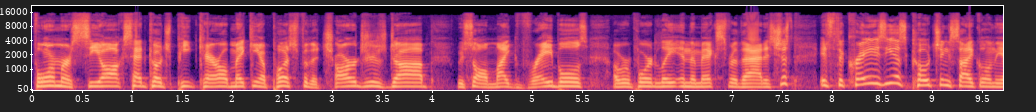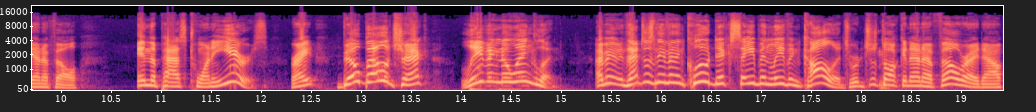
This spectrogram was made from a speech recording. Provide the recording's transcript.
former Seahawks head coach Pete Carroll making a push for the Chargers job. We saw Mike Vrabel's uh, reportedly in the mix for that. It's just it's the craziest coaching cycle in the NFL in the past 20 years, right? Bill Belichick leaving New England. I mean, that doesn't even include Nick Saban leaving college. We're just talking NFL right now.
